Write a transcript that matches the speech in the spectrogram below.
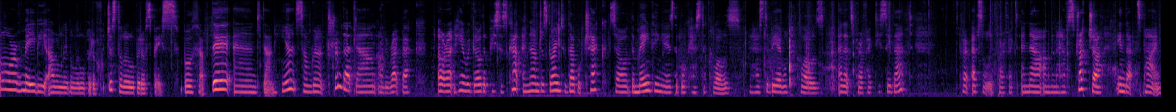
Or maybe I will leave a little bit of just a little bit of space both up there and down here. So I'm gonna trim that down. I'll be right back all right here we go the piece is cut and now i'm just going to double check. So the main thing is the book has to close. It has to be able to close and that's perfect you see that? Per absolutely perfect. And now i'm going to have structure in that spine.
